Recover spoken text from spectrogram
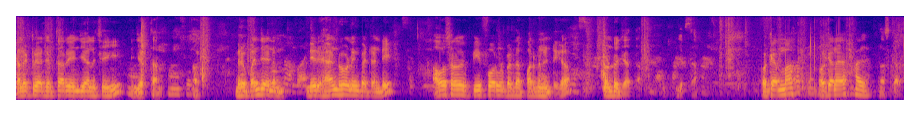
కలెక్టర్ గారు చెప్తారు ఏం చేయాలో చెయ్యి నేను చెప్తాను. మీరు పని చేయండి మీరు హ్యాండ్ హోల్డింగ్ పెట్టండి. అవసరం పీ ఫోర్ పెడదాం పర్మనెంట్గా రెండు చేద్దాం. చెప్తాను. ఓకే అమ్మా. ఓకేనా? నమస్కారం.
